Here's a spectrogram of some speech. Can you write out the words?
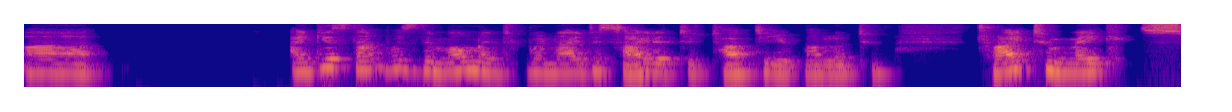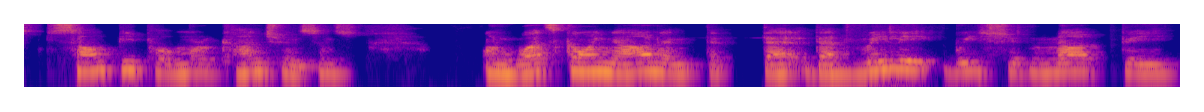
uh, I guess that was the moment when I decided to talk to you, Pablo, to try to make some people more conscious on, what's going on and that, that, that really we should not be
